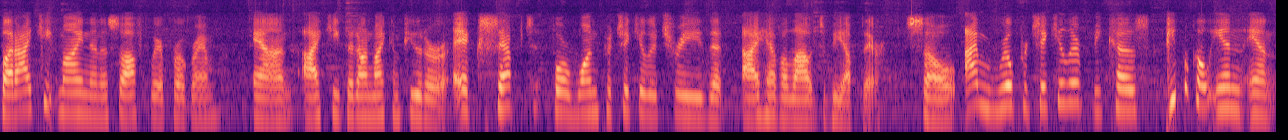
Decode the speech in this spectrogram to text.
But I keep mine in a software program and I keep it on my computer, except for one particular tree that I have allowed to be up there. So I'm real particular because people go in and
